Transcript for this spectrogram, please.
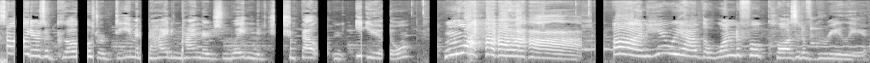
It's not like there's a ghost or demon hiding behind there just waiting to jump out and eat you. Ah, and here we have the wonderful Closet of Greeley,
